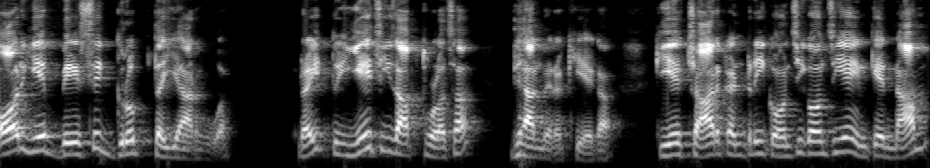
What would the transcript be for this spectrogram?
और ये बेसिक ग्रुप तैयार हुआ। राइट? तो ये चीज़ आप थोड़ा सा ध्यान में रखिएगा कि ये चार कंट्री कौन सी कौन सी है? इनके नाम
